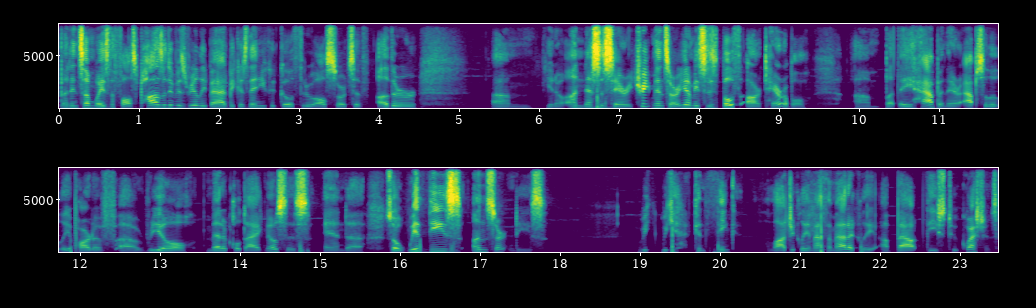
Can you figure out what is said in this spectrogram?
but in some ways, the false positive is really bad because then you could go through all sorts of other, um, you know, unnecessary treatments. Or you know, I mean, both are terrible, um, but they happen. They're absolutely a part of uh, real medical diagnosis. And uh, so, with these uncertainties, we, we can think logically and mathematically about these two questions.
